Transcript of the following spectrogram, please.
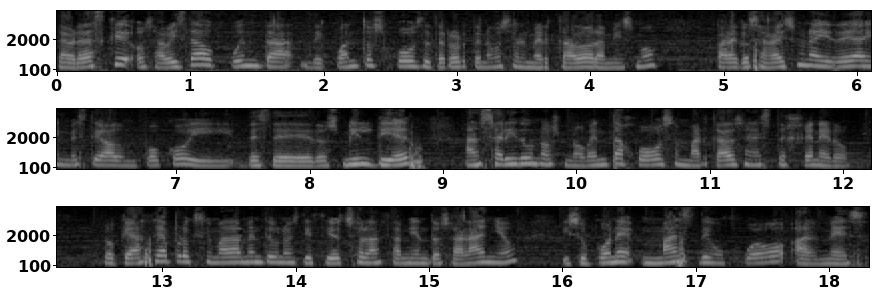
La verdad es que os habéis dado cuenta de cuántos juegos de terror tenemos en el mercado ahora mismo. Para que os hagáis una idea, he investigado un poco y desde 2010 han salido unos 90 juegos enmarcados en este género, lo que hace aproximadamente unos 18 lanzamientos al año y supone más de un juego al mes,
